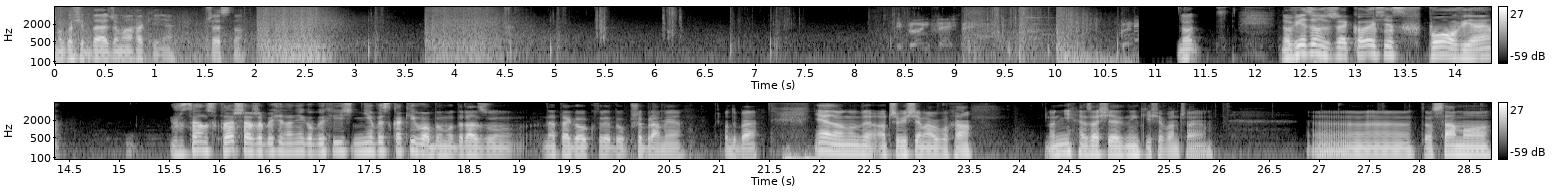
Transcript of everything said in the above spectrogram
Mogło się wydawać, że ma haki, nie? Przez to. No, no wiedząc, że koleś jest w połowie, rzucając flesza, żeby się na niego wychylić, nie wyskakiwałbym od razu na tego, który był przy bramie od B. Nie no, no oczywiście ma WH. No nie, zasięgniki się włączają. Eee, to samo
